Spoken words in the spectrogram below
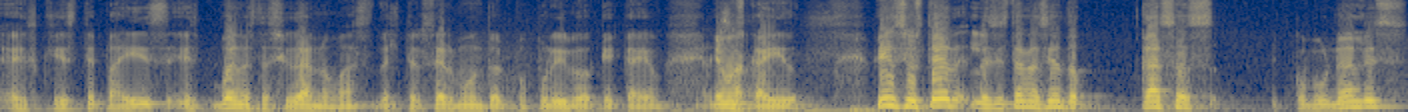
es que este país, es, bueno, esta ciudad nomás, del tercer mundo, el populismo que caemos, hemos caído. Fíjense usted, les están haciendo casas comunales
